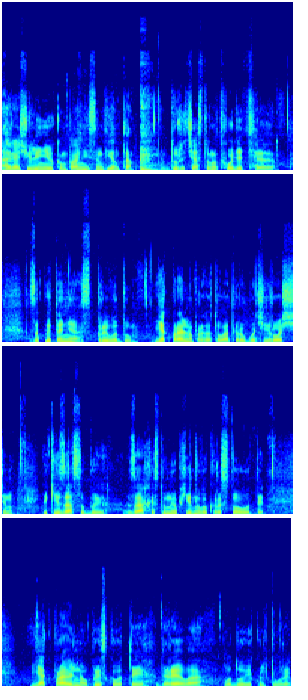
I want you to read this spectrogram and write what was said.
гарячу лінію компанії Сингента дуже часто надходять е, запитання з приводу, як правильно приготувати робочий розчин, які засоби захисту необхідно використовувати, як правильно оприскувати дерева, плодові культури.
